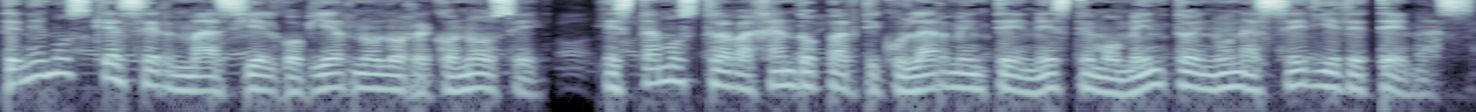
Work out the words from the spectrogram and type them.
Tenemos que hacer más y el gobierno lo reconoce. Estamos trabajando particularmente en este momento en una serie de temas.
